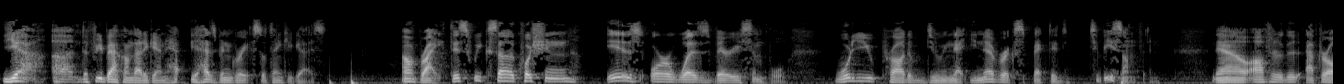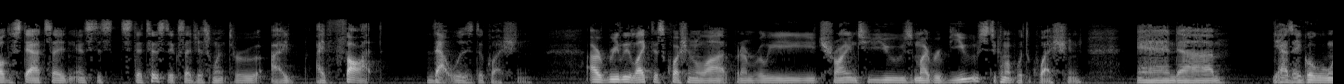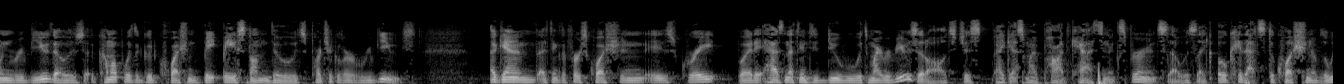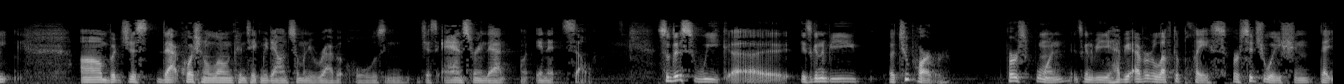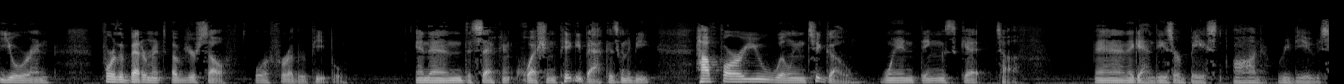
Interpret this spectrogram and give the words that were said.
yeah, uh, the feedback on that again ha- has been great. So thank you guys. All right, this week's uh, question is or was very simple. What are you proud of doing that you never expected to be something? Now, after the, after all the stats I, and st- statistics I just went through, I I thought that was the question. I really like this question a lot, but I'm really trying to use my reviews to come up with the question. And as I go and review those, come up with a good question ba- based on those particular reviews. Again, I think the first question is great, but it has nothing to do with my reviews at all. It's just, I guess, my podcasting experience. That was like, okay, that's the question of the week. Um, but just that question alone can take me down so many rabbit holes and just answering that in itself. So this week uh, is going to be a two parter. First one is going to be Have you ever left a place or situation that you were in for the betterment of yourself or for other people? And then the second question, piggyback, is going to be How far are you willing to go when things get tough? And again, these are based on reviews.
